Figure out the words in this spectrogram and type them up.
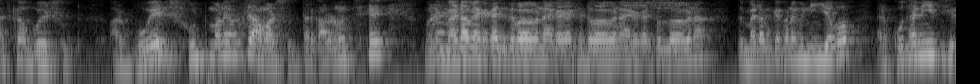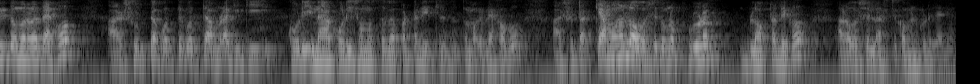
আজকে আমার বইয়ের শ্যুট আর বইয়ের শ্যুট মানে হচ্ছে আমার শ্যুট তার কারণ হচ্ছে মানে ম্যাডাম একা একা যেতে পারবে না একা একা খেতে পারবে না একা একা চলতে পারবে না। তো ম্যাডামকে এখন আমি নিয়ে যাব। আর কোথায় নিয়েছি সেটি তোমরা দেখো। আর শ্যুটটা করতে করতে আমরা কি কি করি না করি সমস্ত ব্যাপারটা ডিটেলস তোমাকে দেখাবো। আর শ্যুটটা কেমন হলো অবশ্যই তোমরা পুরোটা ব্লগটা দেখো। আর অবশ্যই লাস্টে কমেন্ট করে জানিও।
